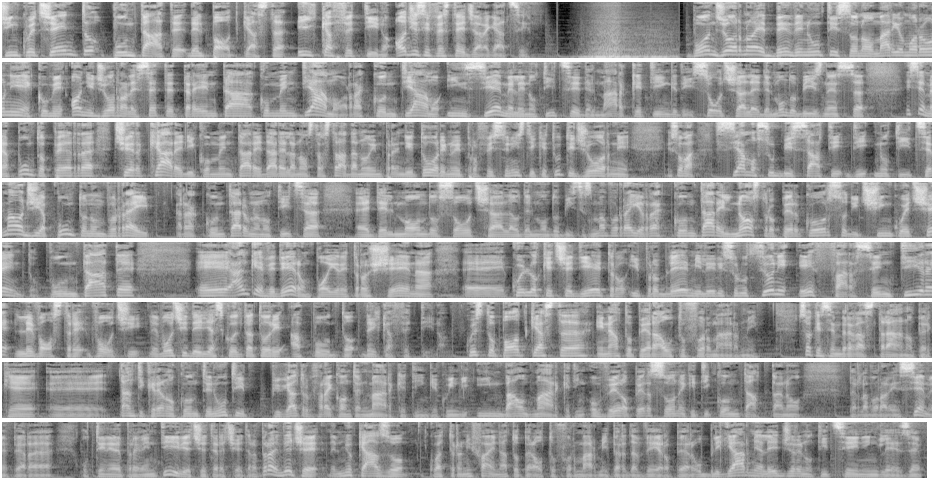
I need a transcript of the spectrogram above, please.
500 puntate del podcast Il caffettino. Oggi si festeggia, ragazzi. Buongiorno e benvenuti, sono Mario Moroni e come ogni giorno alle 7.30 commentiamo, raccontiamo insieme le notizie del marketing, dei social e del mondo business, insieme appunto per cercare di commentare e dare la nostra strada, noi imprenditori, noi professionisti che tutti i giorni, insomma, siamo subissati di notizie. Ma oggi appunto non vorrei raccontare una notizia eh, del mondo social o del mondo business, ma vorrei raccontare il nostro percorso di 500 puntate e anche vedere un po' in retroscena eh, quello che c'è dietro, i problemi, le risoluzioni e far sentire le vostre voci, le voci degli ascoltatori appunto del caffettino. Questo podcast è nato per autoformarmi. So che sembrerà strano perché eh, tanti creano contenuti più che altro per fare content marketing, quindi inbound marketing, ovvero persone che ti contattano per lavorare insieme, per eh, ottenere preventivi, eccetera, eccetera. Però invece nel mio caso, quattro anni fa, è nato per autoformarmi per davvero, per obbligarmi a leggere notizie in inglese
